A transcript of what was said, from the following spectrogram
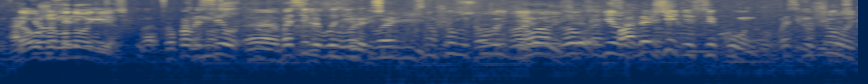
Да Артем уже многие. Сергеевич Попросил э, Василий Владимирович. Ну, подождите секунду. Василий Владимирович.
